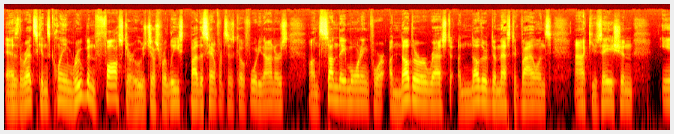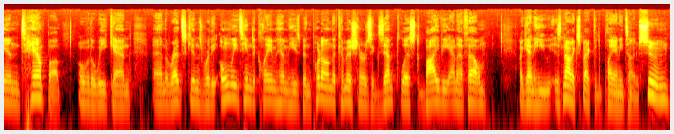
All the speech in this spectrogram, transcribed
as the Redskins claim Reuben Foster, who was just released by the San Francisco 49ers on Sunday morning for another arrest, another domestic violence accusation in Tampa over the weekend. And the Redskins were the only team to claim him. He's been put on the commissioner's exempt list by the NFL. Again, he is not expected to play anytime soon.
